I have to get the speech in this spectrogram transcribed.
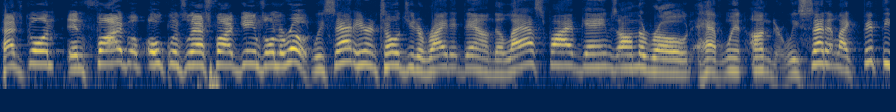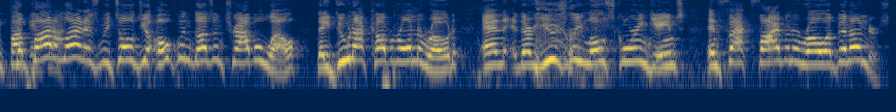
has gone in five of Oakland's last five games on the road. We sat here and told you to write it down. The last five games on the road have went under. We said it like 50 fucking The bottom times. line is, we told you Oakland doesn't travel well. They do not cover on the road, and they're usually low scoring games. In fact, five in a row have been unders.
